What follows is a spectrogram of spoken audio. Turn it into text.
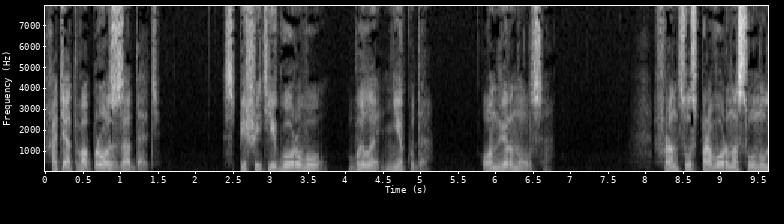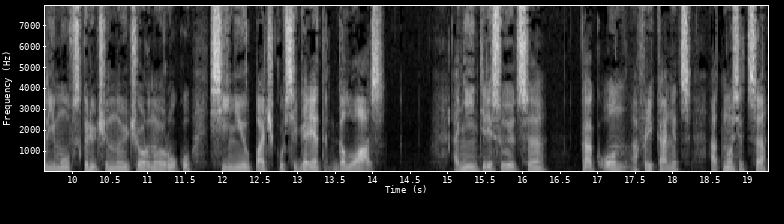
хотят вопрос задать». Спешить Егорову было некуда. Он вернулся. Француз проворно сунул ему в скрюченную черную руку синюю пачку сигарет «Галуаз». Они интересуются, как он, африканец, относится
